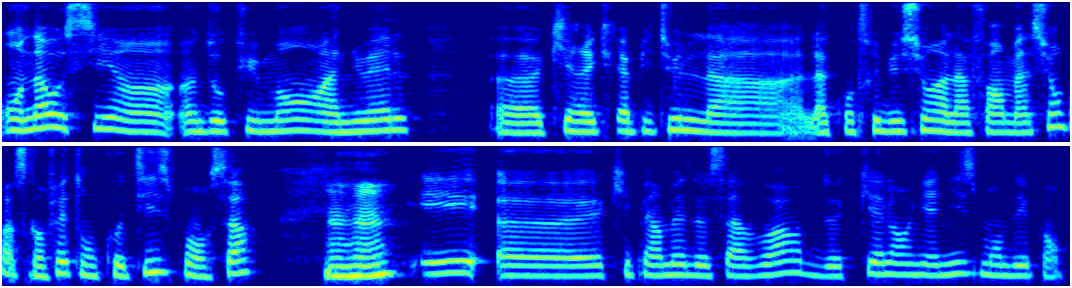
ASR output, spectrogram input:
on a aussi un, un document annuel euh, qui récapitule la, la, contribution à la formation parce qu'en fait on cotise pour ça mm-hmm. et euh, qui permet de savoir de quel organisme on dépend.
